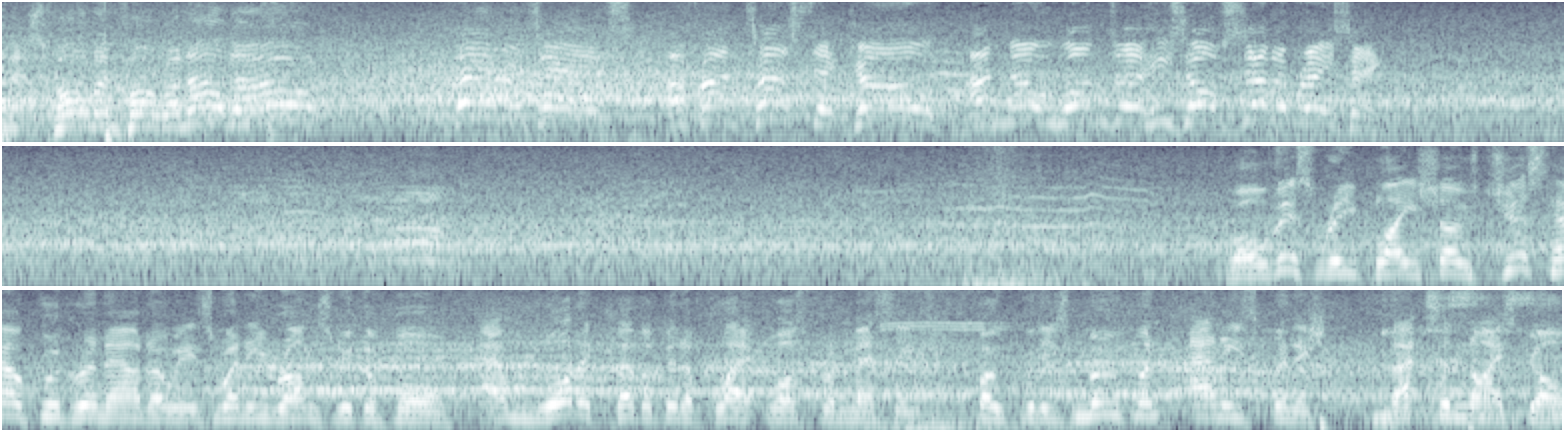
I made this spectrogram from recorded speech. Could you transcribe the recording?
And it's fallen for Ronaldo. There it is! A fantastic goal, and no wonder he's off celebrating. Well, this replay shows just how good Ronaldo is when he runs with the ball. And what a clever bit of play it was from Messi, both with his movement and his finish. That's a nice goal.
